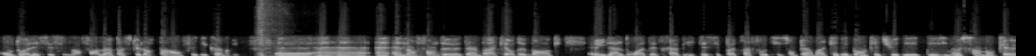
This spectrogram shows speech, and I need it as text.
on doit laisser ces enfants-là parce que leurs parents ont fait des conneries. Euh, un, un, un, enfant d'un braqueur de banque, euh, il a le droit d'être réhabilité. C'est pas de sa faute si son père braquait des banques et tuait des, des innocents. Donc, euh,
